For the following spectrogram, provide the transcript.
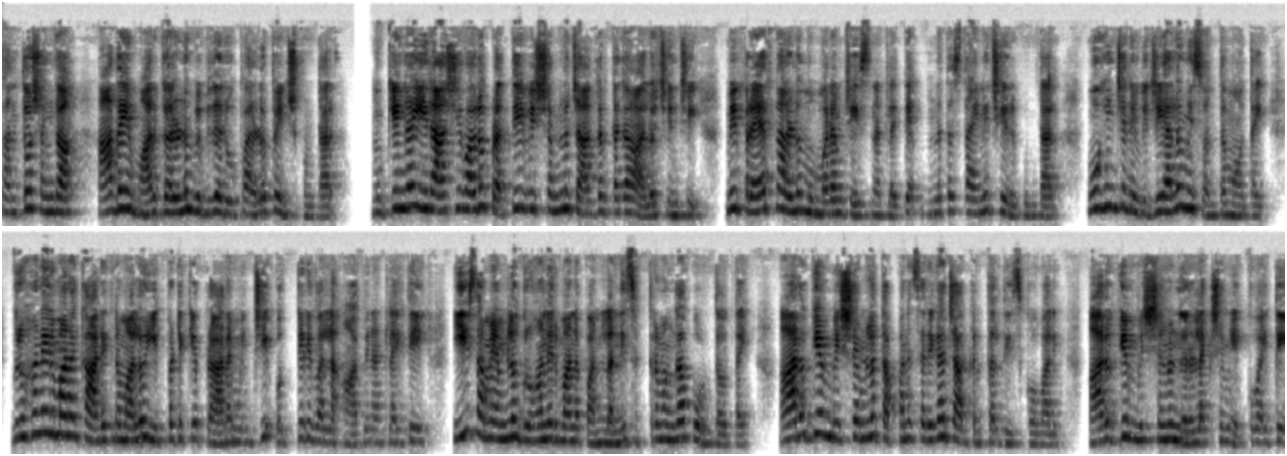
సంతోషంగా ఆదాయ మార్గాలను వివిధ రూపాలలో పెంచుకుంటారు. ముఖ్యంగా ఈ రాశి వారు ప్రతి విషయంలో జాగ్రత్తగా ఆలోచించి మీ ప్రయత్నాలను ముమ్మరం చేసినట్లయితే ఉన్నత స్థాయిని చేరుకుంటారు. ఊహించని విజయాలు మీ సొంతం అవుతాయి గృహ నిర్మాణ కార్యక్రమాలు ఇప్పటికే ప్రారంభించి ఒత్తిడి వల్ల ఆపినట్లయితే ఈ సమయంలో గృహ నిర్మాణ పనులన్నీ సక్రమంగా పూర్తవుతాయి. ఆరోగ్యం విషయంలో తప్పనిసరిగా జాగ్రత్తలు తీసుకోవాలి. ఆరోగ్యం విషయంలో నిర్లక్ష్యం ఎక్కువైతే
